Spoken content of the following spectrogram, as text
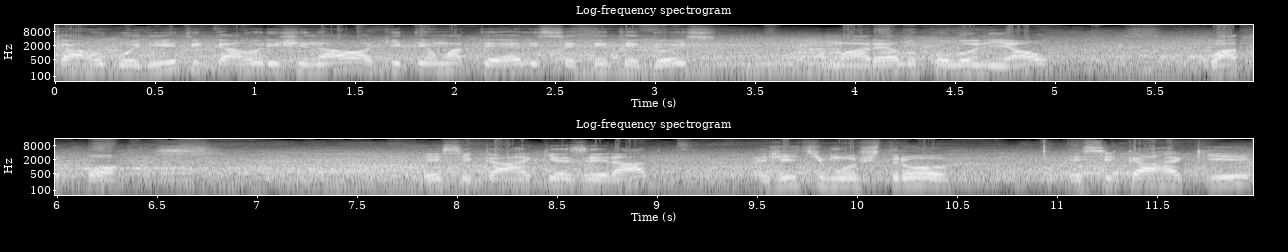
Carro bonito, em carro original, aqui tem uma TL72 amarelo colonial, quatro portas. Esse carro aqui é zerado. A gente mostrou esse carro aqui,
